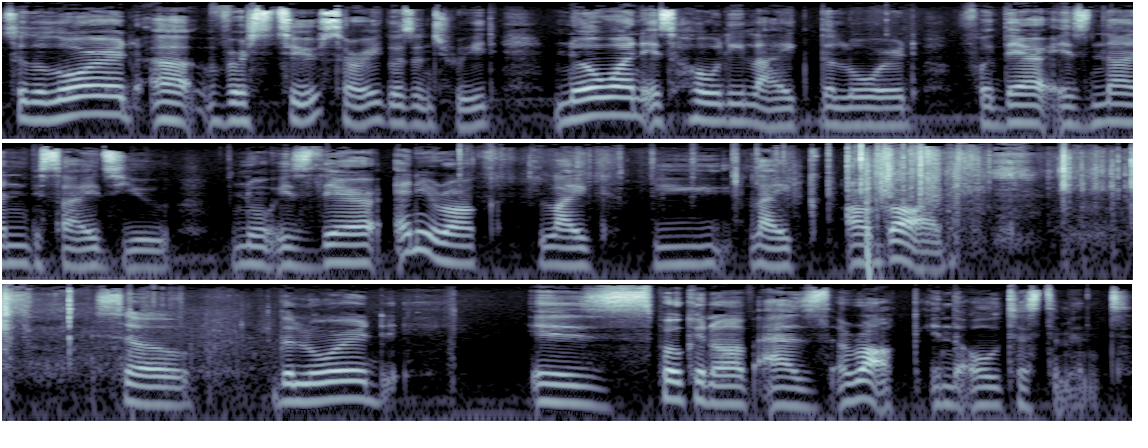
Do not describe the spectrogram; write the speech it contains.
So the Lord, uh, verse 2, sorry, goes on to read No one is holy like the Lord, for there is none besides you, nor is there any rock like like our God. So the Lord is spoken of as a rock in the Old Testament.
